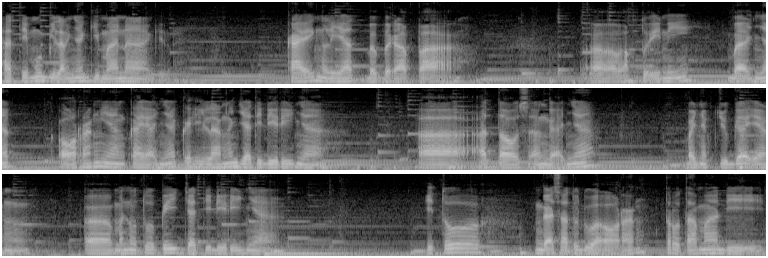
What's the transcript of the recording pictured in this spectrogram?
hatimu bilangnya gimana gitu. Kayak ngelihat beberapa uh, waktu ini banyak orang yang kayaknya kehilangan jati dirinya. Uh, atau seenggaknya banyak juga yang uh, menutupi jati dirinya. Itu nggak satu dua orang terutama di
